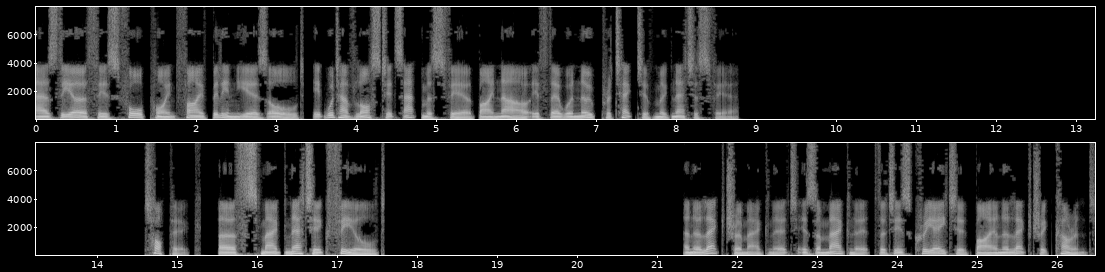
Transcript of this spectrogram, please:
As the Earth is 4.5 billion years old, it would have lost its atmosphere by now if there were no protective magnetosphere. Earth's magnetic field An electromagnet is a magnet that is created by an electric current.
